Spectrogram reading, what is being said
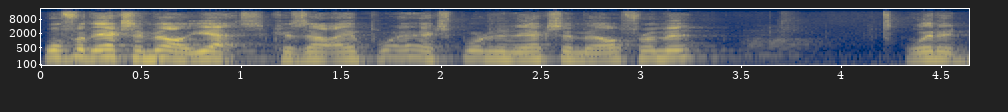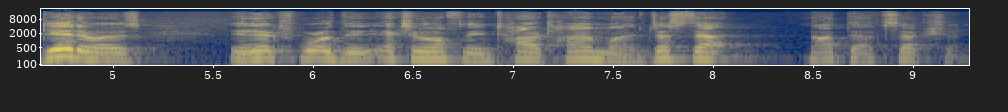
Well, for the XML, yes, because I exported an XML from it. Uh, What it did was it exported the XML for the entire timeline, just that, not that section.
